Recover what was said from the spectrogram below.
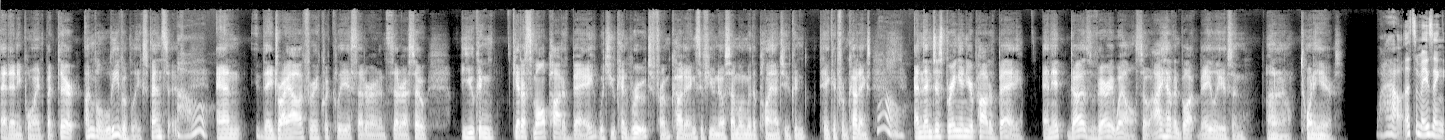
at any point, but they're unbelievably expensive. Oh. And they dry out very quickly, et cetera, et cetera. So you can get a small pot of bay, which you can root from cuttings. If you know someone with a plant, you can take it from cuttings. Oh. And then just bring in your pot of bay. And it does very well. So I haven't bought bay leaves in, I don't know, 20 years. Wow, that's amazing.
